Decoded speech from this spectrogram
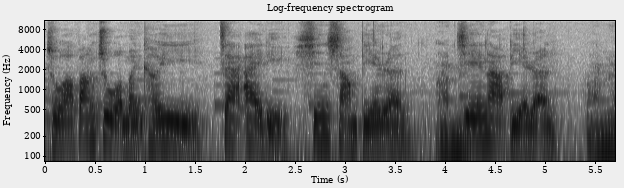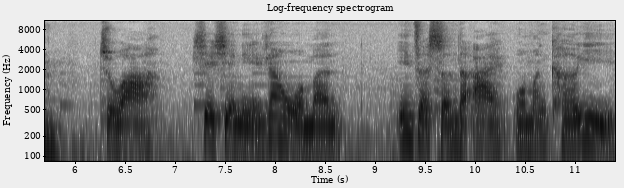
主啊，帮助我们可以在爱里欣赏别人，接纳别人，阿门。主啊，谢谢你让我们因着神的爱，我们可以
